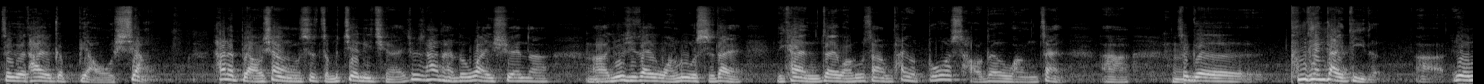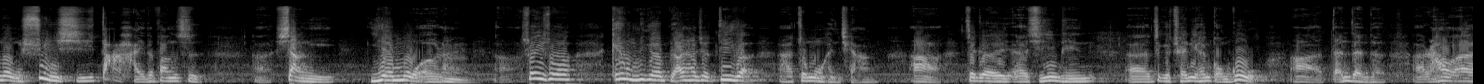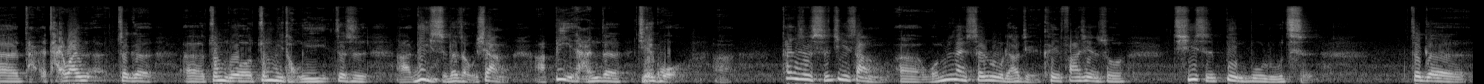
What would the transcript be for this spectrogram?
这个它有一个表象，它的表象是怎么建立起来？就是它的很多外宣啊，啊，尤其在网络时代，你看在网络上它有多少的网站啊，这个铺天盖地的啊，用那种讯息大海的方式啊，向你淹没而来啊，所以说。给我们一个表象，就第一个啊，中共很强啊，这个呃，习近平呃，这个权力很巩固啊，等等的啊，然后呃，台台湾这个呃，中国终于统一，这是啊历史的走向啊必然的结果啊，但是实际上呃，我们在深入了解，可以发现说，其实并不如此，这个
